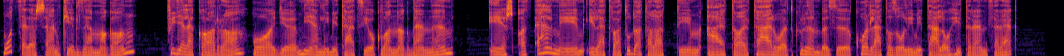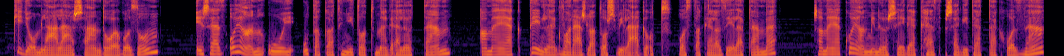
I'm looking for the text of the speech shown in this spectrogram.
módszeresen képzem magam, figyelek arra, hogy milyen limitációk vannak bennem, és az elmém, illetve a tudatalattim által tárolt különböző korlátozó limitáló hitrendszerek kigyomlálásán dolgozom, és ez olyan új utakat nyitott meg előttem, amelyek tényleg varázslatos világot hoztak el az életembe, és amelyek olyan minőségekhez segítettek hozzá,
